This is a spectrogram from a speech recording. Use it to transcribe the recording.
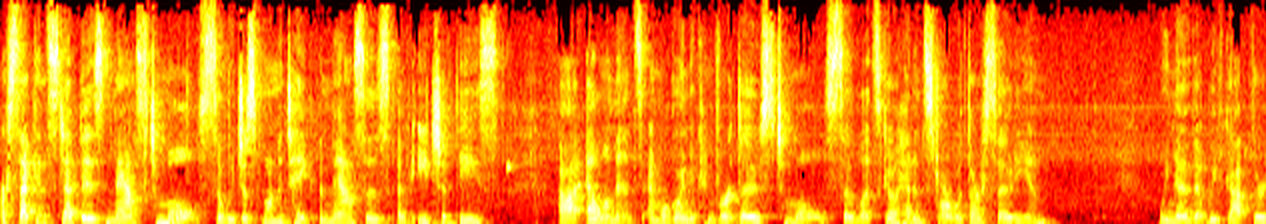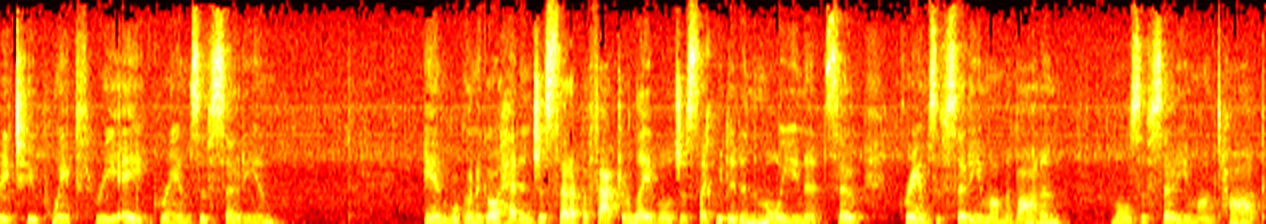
Our second step is mass to moles. So we just want to take the masses of each of these uh, elements and we're going to convert those to moles. So let's go ahead and start with our sodium. We know that we've got 32.38 grams of sodium. And we're going to go ahead and just set up a factor label just like we did in the mole unit. So grams of sodium on the bottom, moles of sodium on top.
